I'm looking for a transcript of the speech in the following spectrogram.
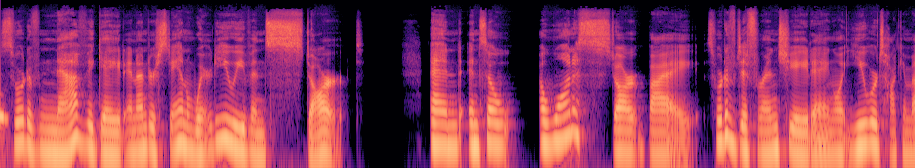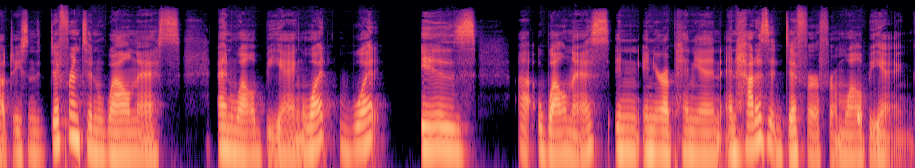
sort of navigate and understand where do you even start. And and so I want to start by sort of differentiating what you were talking about, Jason, the difference in wellness and well-being. What what is uh, wellness in in your opinion, and how does it differ from well-being?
